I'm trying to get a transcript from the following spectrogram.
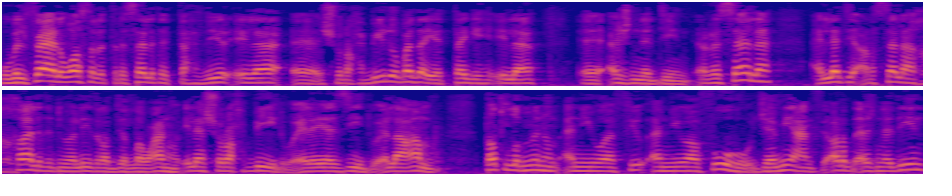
وبالفعل وصلت رسالة التحذير إلى شرحبيل وبدأ يتجه إلى أجندين. الرسالة التي أرسلها خالد بن الوليد رضي الله عنه إلى شرحبيل وإلى يزيد وإلى عمرو تطلب منهم أن, يوافو أن يوافوه جميعا في أرض أجندين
